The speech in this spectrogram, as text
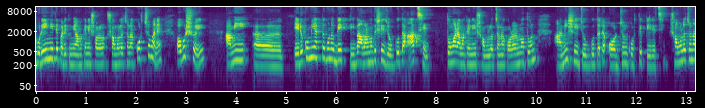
ধরেই নিতে পারি, তুমি আমাকে নিয়ে সমালোচনা করছ মানে অবশ্যই আমি এরকমই একটা কোনো ব্যক্তি বা আমার মধ্যে সেই যোগ্যতা আছে, তোমার আমাকে নিয়ে সমালোচনা করার মতন আমি সেই যোগ্যতাটা অর্জন করতে পেরেছি। সমালোচনা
